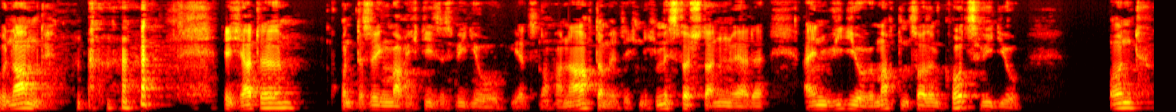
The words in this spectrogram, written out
Guten Abend. Ich hatte, und deswegen mache ich dieses Video jetzt nochmal nach, damit ich nicht missverstanden werde, ein Video gemacht, und zwar so ein Kurzvideo. Und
